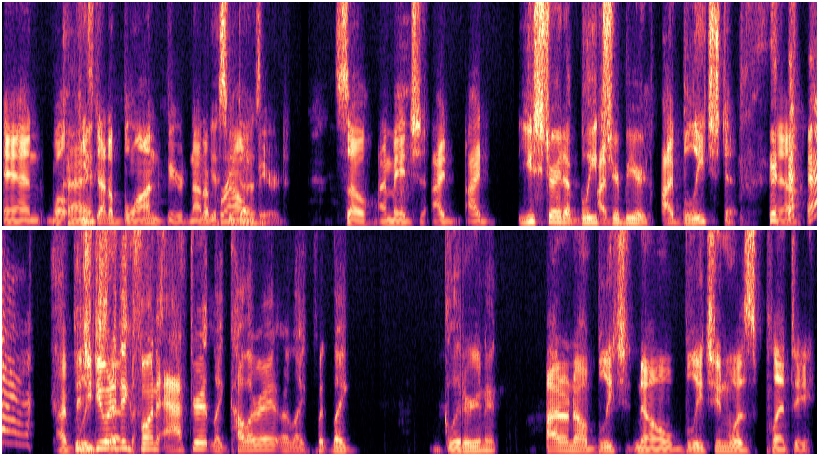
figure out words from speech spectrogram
and well, Okay. he's got a blonde beard, not a Yes, brown beard. So I made I I You straight up bleached I- your beard. I bleached it. Yeah, I Did you do anything thing. fun after it, like color it or like put like glitter in it? I don't know. Bleach no bleaching was plenty.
